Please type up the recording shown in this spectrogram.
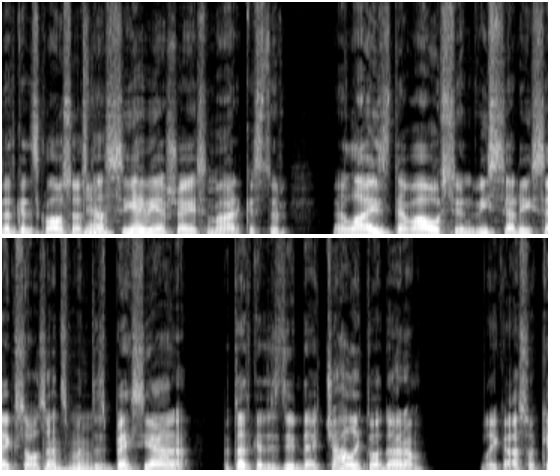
Tad, kad es klausos tās sieviešu ASMR, kas tur eh, laiza tev ausi un viss arī seksualizēts, mm -hmm. man Mhm. tas bez jārā. Bet tad, kad es dzirdēju, čāli to darām, likās ok.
